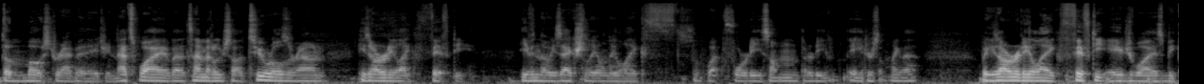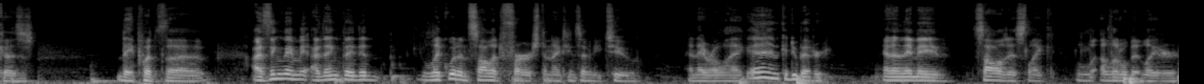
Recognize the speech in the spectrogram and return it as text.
the most rapid aging. That's why by the time Metal Gear Solid Two rolls around, he's already like fifty. Even though he's actually only like what forty something, thirty eight or something like that. But he's already like fifty age wise because they put the. I think they. I think they did Liquid and Solid first in 1972, and they were like, "Eh, we could do better," and then they made Solidus like a little bit later,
